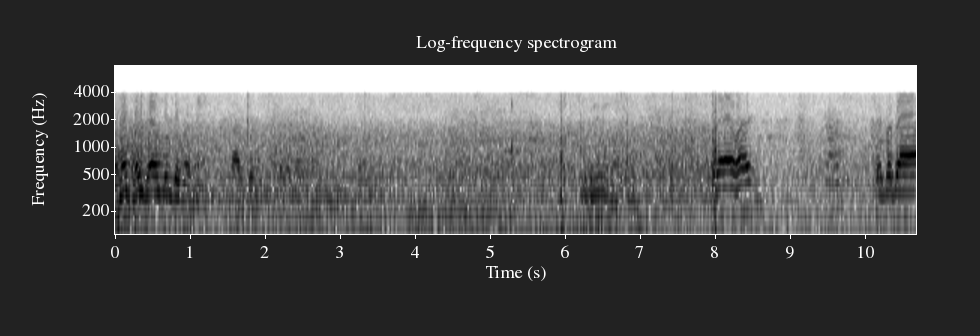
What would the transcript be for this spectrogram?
અમે ફેલ થાય બોલતો તે બધા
